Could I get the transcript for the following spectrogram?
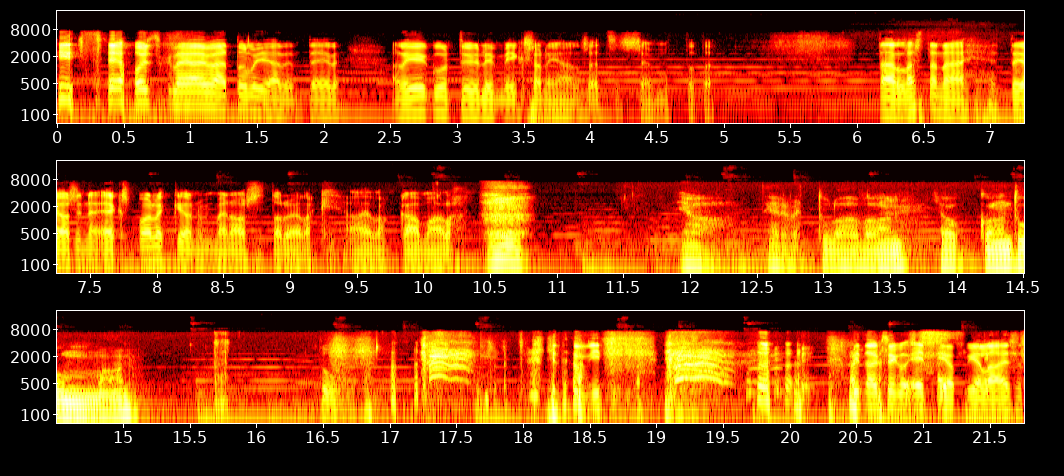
niin, se olisi kyllä ihan hyvä tuliainen teille. Ainakin joku tyyli Miksoni ansaitsisi sen, mutta tota... Tällaista näin, että joo, sinne Expoillekin on menossa todellakin aivan kamala. Joo, tervetuloa vaan joukkoon tummaan. Tuu. Mitä vittua? Mitä onko se joku etiopialaiset?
